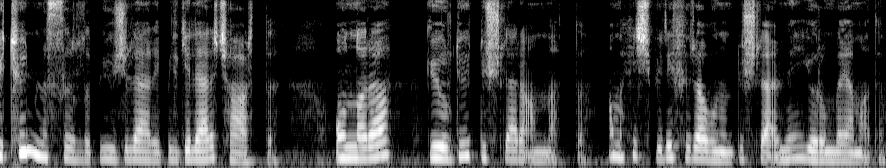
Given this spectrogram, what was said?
Bütün Mısırlı büyücüleri, bilgeleri çağırdı. Onlara gördüğü düşleri anlattı. Ama hiçbiri Firavun'un düşlerini yorumlayamadı.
